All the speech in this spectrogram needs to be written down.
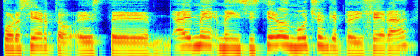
Por cierto, este, ahí me, me insistieron mucho en que te dijera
